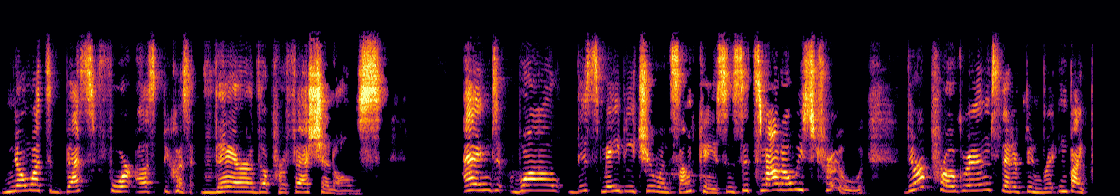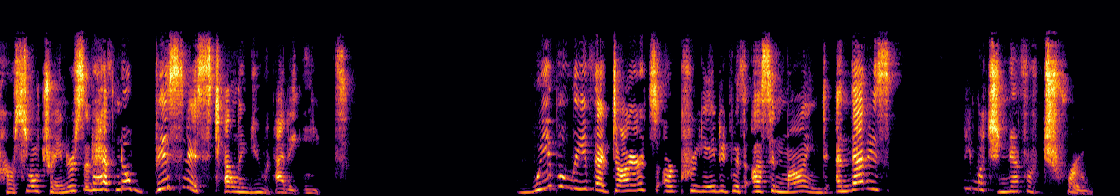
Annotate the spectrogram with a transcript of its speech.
know what's best for us because they're the professionals. And while this may be true in some cases, it's not always true. There are programs that have been written by personal trainers that have no business telling you how to eat. We believe that diets are created with us in mind, and that is pretty much never true.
